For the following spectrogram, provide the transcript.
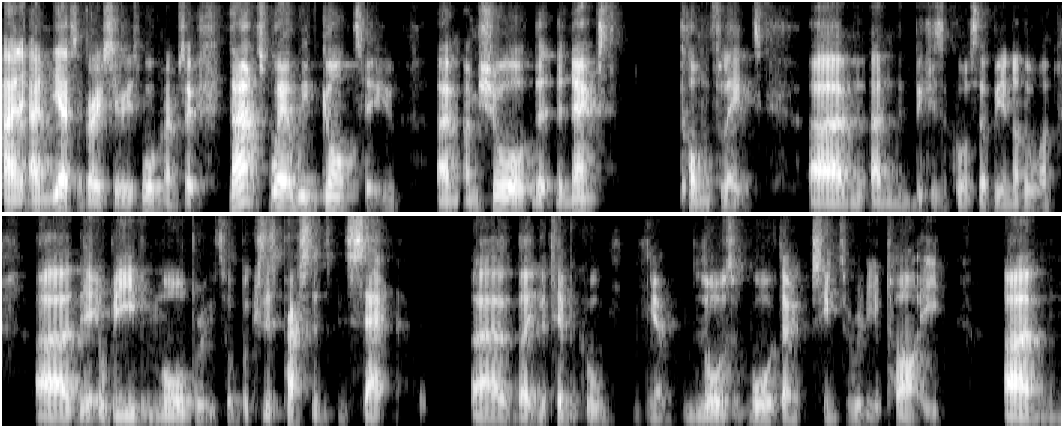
And, and yes, a very serious war crime. So that's where we've got to. Um, I'm sure that the next conflict, um, and because of course there'll be another one, uh, it will be even more brutal because this precedent's been set now. Uh, like the typical, you know, laws of war don't seem to really apply. Um,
